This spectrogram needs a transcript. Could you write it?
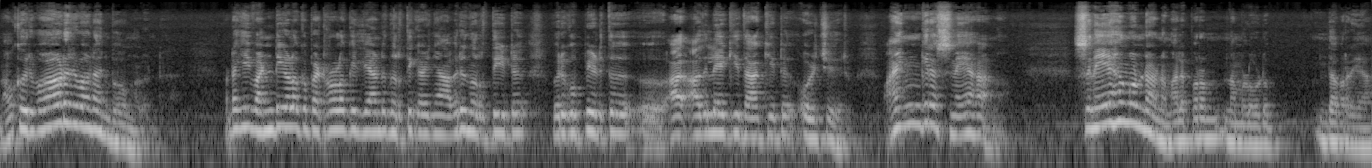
നമുക്ക് ഒരുപാട് ഒരുപാട് അനുഭവങ്ങളുണ്ട്. പണ്ടൊക്കെ ഈ വണ്ടികളൊക്കെ പെട്രോളൊക്കെ ഇല്ലാണ്ട് നിർത്തി കഴിഞ്ഞാൽ അവർ നിർത്തിയിട്ട് ഒരു കുപ്പി എടുത്ത് അതിലേക്ക് ഇതാക്കിയിട്ട് ഒഴിച്ചു തരും. ഭയങ്കര സ്നേഹമാണ്. സ്നേഹം കൊണ്ടാണ് മലപ്പുറം നമ്മളോട് എന്താ പറയുക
